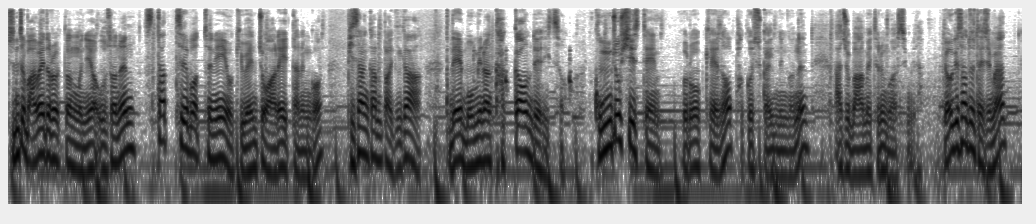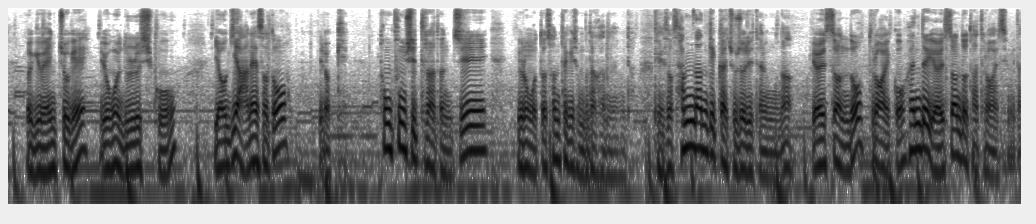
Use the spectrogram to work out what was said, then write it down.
진짜 마음에 들었던 건요. 우선은 스타트 버튼이 여기 왼쪽 아래에 있다는 거. 비상 깜빡이가 내 몸이랑 가까운 데에 있어. 공조 시스템 이렇게 해서 바꿀 수가 있는 거는 아주 마음에 드는 것 같습니다. 여기서도 되지만 여기 왼쪽에 요걸 누르시고 여기 안에서도 이렇게 통풍 시트라든지 이런 것도 선택이 전부 다 가능합니다. 그래서 3단계까지 조절이 되는구나. 열선도 들어가 있고 핸들 열선도 다 들어가 있습니다.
